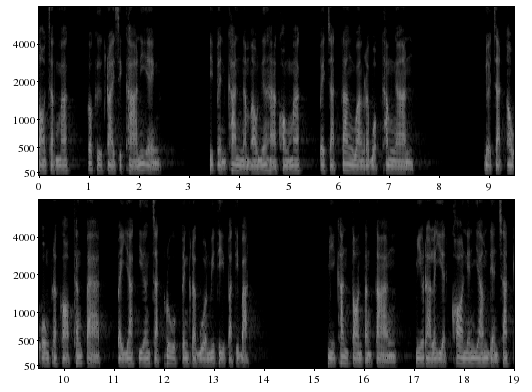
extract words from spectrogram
ต่อจากมักก็คือไตรสิกขานี่เอง ที่เป็นขั้นนำเอาเนื้อหาของมักไปจัดตั้งวางระบบทำงาน โดยจัดเอาองค์ประกอบทั้ง 8 ไปยักเยื้องจัดรูปเป็นกระบวนวิธีปฏิบัติ มีขั้นตอนต่างๆ มีรายละเอียดข้อเน้นย้ำเด่นชัดแป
